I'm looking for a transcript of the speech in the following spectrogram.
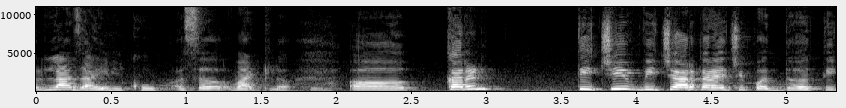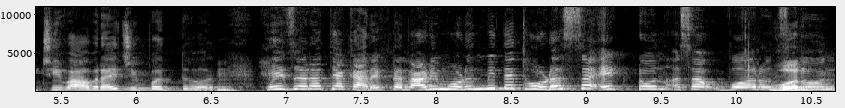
ला जाईल खूप असं वाटलं. कारण तिची विचार करायची पद्धत तिची वावरायची पद्धत हे जरा त्या कॅरेक्टरला आणि म्हणून मी ते थोडंसं एक टोन असा वर उचलून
